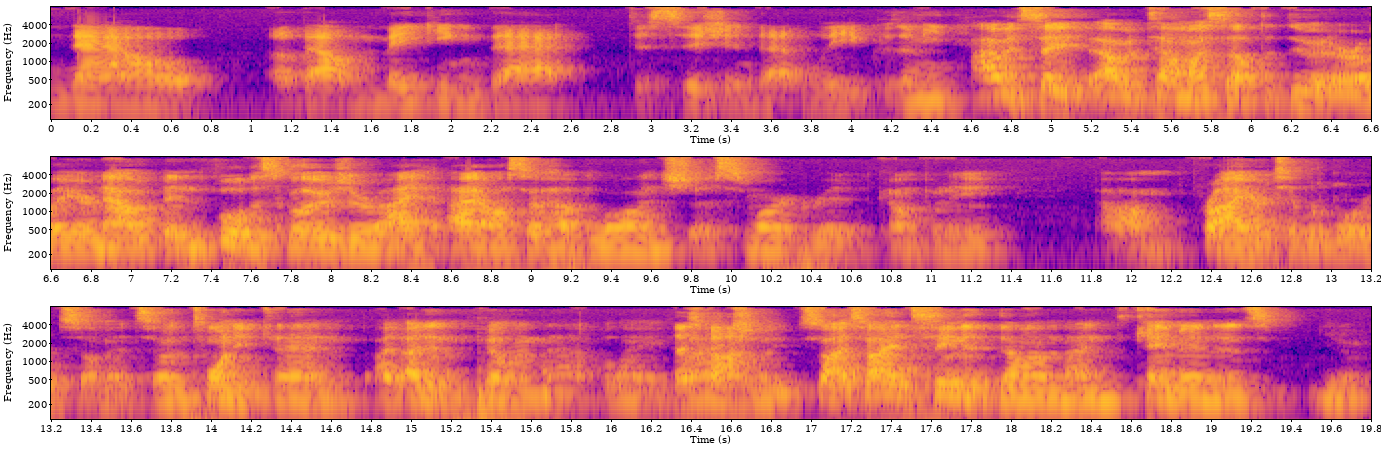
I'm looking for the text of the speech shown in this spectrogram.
now about making that decision that leap? Because I mean, I would say I would tell myself to do it earlier. Now, in full disclosure, I, I also helped launch a smart grid company um, prior to Reward Summit. So in 2010, I, I didn't fill in that blank. That's fine. Actually, so I, so I had seen it done and came in as you know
